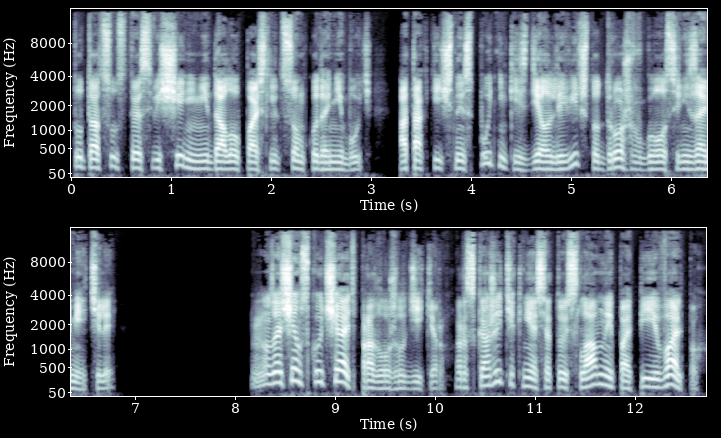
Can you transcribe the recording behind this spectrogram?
Тут отсутствие освещения не дало упасть лицом куда-нибудь, а тактичные спутники сделали вид, что дрожь в голосе не заметили. «Ну зачем скучать?» — продолжил Дикер. «Расскажите, князь, о той славной эпопее в Альпах.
